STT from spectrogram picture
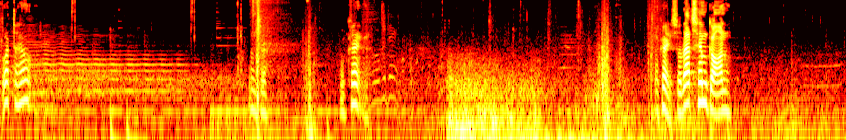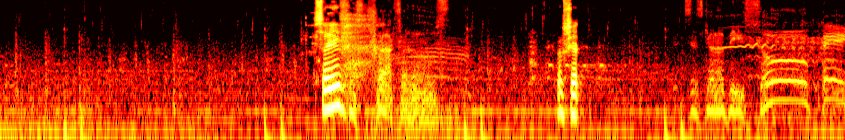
What the hell? Enter. Okay. Okay, so that's him gone. Save. Oh shit. This is gonna be so painful.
